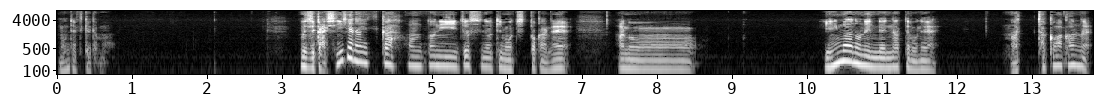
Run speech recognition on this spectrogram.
もんですけども。難しいじゃないですか。本当に女子の気持ちとかね。あのー、今の年齢になってもね、全くわかんない。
